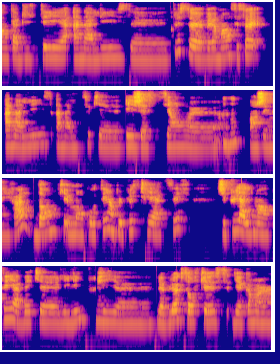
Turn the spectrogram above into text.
rentabilité, analyse, euh, plus euh, vraiment, c'est ça, analyse, analytique et gestion euh, Mhm. en général. Donc mon côté un peu plus créatif, j'ai pu l'alimenter avec euh, les livres puis euh, le blog sauf que il y a comme un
